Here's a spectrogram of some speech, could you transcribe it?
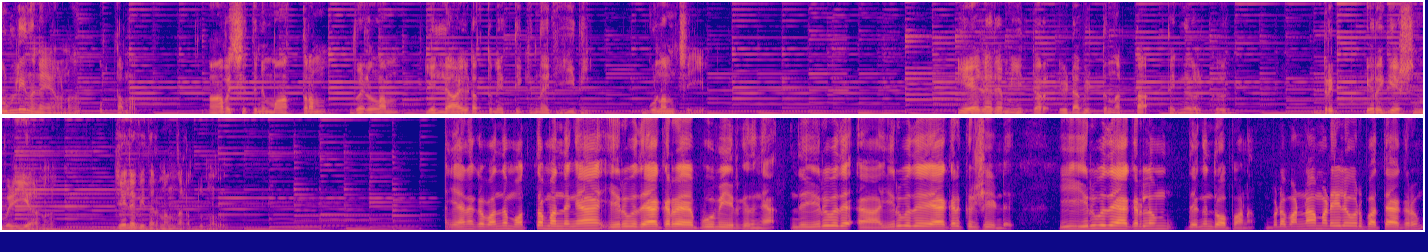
തുള്ളി നനയാണ് ഉത്തമം ആവശ്യത്തിന് മാത്രം വെള്ളം എല്ലായിടത്തും എത്തിക്കുന്ന രീതി ഗുണം ചെയ്യും ഏഴര മീറ്റർ ഇടവിട്ട് നട്ട തെങ്ങുകൾക്ക് ഡ്രിപ്പ് ഇറിഗേഷൻ വഴിയാണ് ജലവിതരണം നടത്തുന്നത് எனக்கு வந்து மொத்தம் வந்துங்க இருபது ஏக்கர் பூமி இருக்குதுங்க இந்த இருபது இருபது ഏക്കർ കൃഷിയുണ്ട് ഈ ഇരുപത് ഏക്കറിലും തെങ്ങും തോപ്പാണ് ഇവിടെ വണ്ണാമടയിൽ ഒരു പത്ത് ഏക്കറും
